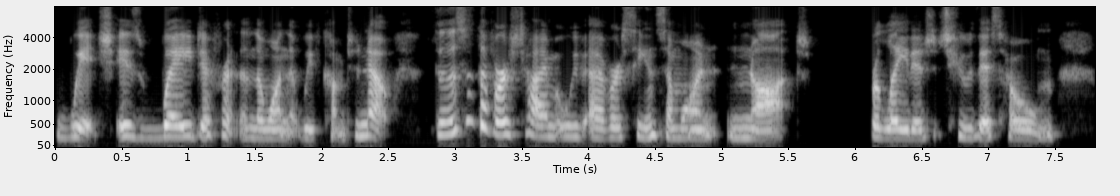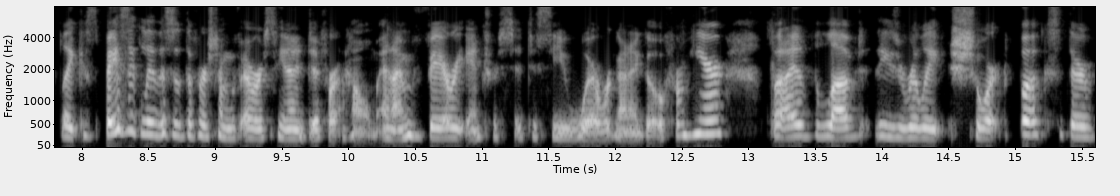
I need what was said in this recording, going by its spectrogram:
which is way different than the one that we've come to know. So this is the first time we've ever seen someone not related to this home. Like, basically, this is the first time we've ever seen a different home, and I'm very interested to see where we're going to go from here. But I've loved these really short books. They've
